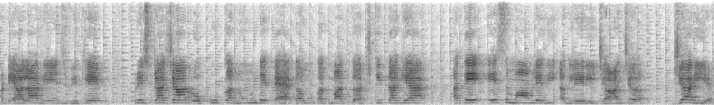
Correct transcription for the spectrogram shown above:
ਪਟਿਆਲਾ ਰੇਂਜ ਵਿਖੇ ਭ੍ਰਿਸ਼ਟਾਚਾਰ ਰੋਕੂ ਕਾਨੂੰਨ ਦੇ ਤਹਿਤ ਮੁਕੱਦਮਾ ਦਰਜ ਕੀਤਾ ਗਿਆ ਅਤੇ ਇਸ ਮਾਮਲੇ ਦੀ ਅਗਲੇਰੀ ਜਾਂਚ ਜਾਰੀ ਹੈ।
